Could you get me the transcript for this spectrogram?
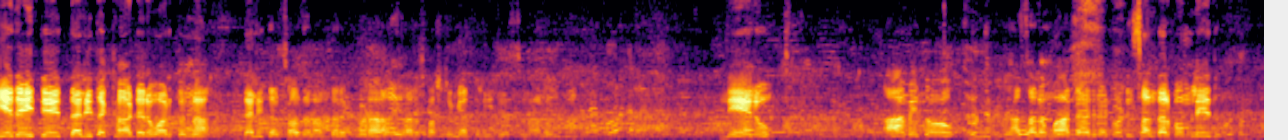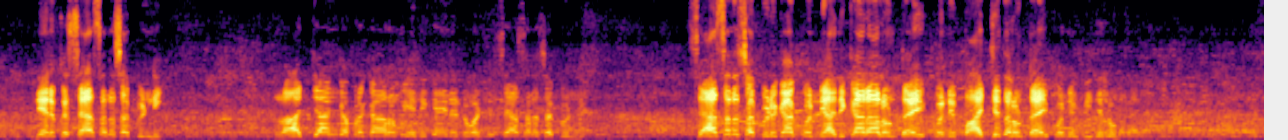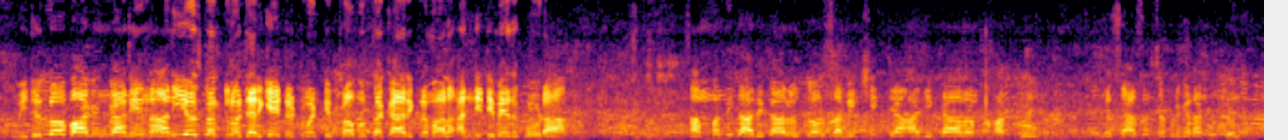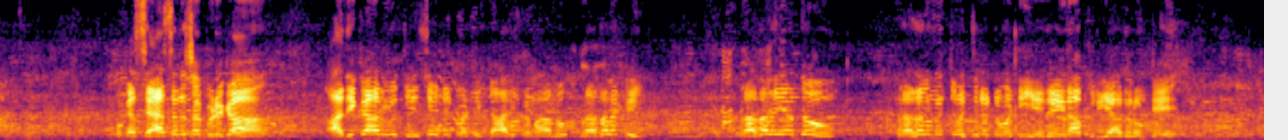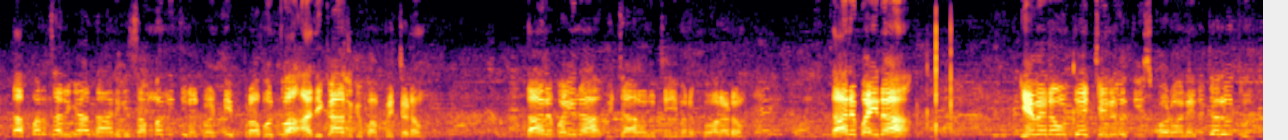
ఏదైతే దళిత కార్డును వాడుతున్న దళిత సోదరులందరికీ కూడా చాలా స్పష్టంగా తెలియజేస్తున్నాను. నేను ఆమెతో అసలు మాట్లాడినటువంటి సందర్భం లేదు. నేను ఒక శాసనసభ్యుణ్ణి. రాజ్యాంగ ప్రకారం ఎన్నికైనటువంటి శాసనసభ్యుణ్ణి. శాసనసభ్యుడిగా కొన్ని అధికారాలు ఉంటాయి కొన్ని బాధ్యతలు ఉంటాయి కొన్ని విధులు ఉంటాయి విధుల్లో భాగంగానే నా నియోజకవర్గంలో జరిగేటటువంటి ప్రభుత్వ కార్యక్రమాల అన్నిటి మీద కూడా సంబంధిత అధికారులతో సమీక్షించే అధికారం హక్కు ఒక శాసనసభ్యుడిగా నాకు ఉంటుంది. ఒక శాసనసభ్యుడిగా అధికారులు చేసేటటువంటి కార్యక్రమాలు ప్రజలకి ప్రజల యందు ప్రజల నుంచి వచ్చినటువంటి ఏదైనా ఫిర్యాదులు ఉంటే తప్పనిసరిగా దానికి సంబంధించినటువంటి ప్రభుత్వ అధికారులకు పంపించడం దానిపైన విచారణ చేయమని కోరడం దానిపైన ఏమైనా ఉంటే చర్యలు తీసుకోవడం అనేది జరుగుతుంది.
